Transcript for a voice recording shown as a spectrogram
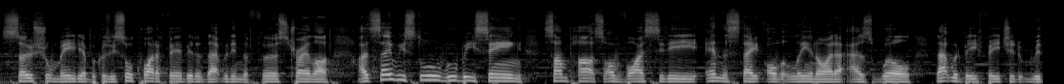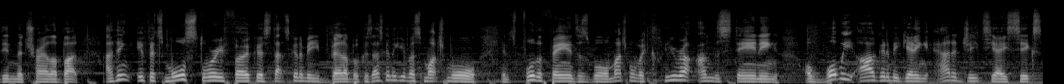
social media because we saw quite a fair bit of that within the first trailer. I'd say we still will be seeing some parts of Vice City and the state of Leonida as well. That would be featured within the trailer, but I think if it's more story focused, that's going to be better because that's going to give us much more, it's for the fans as well, much more of a clearer understanding of what we are going to be getting out of GTA 6,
